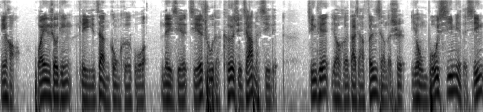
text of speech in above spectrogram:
你好，欢迎收听《礼赞共和国那些杰出的科学家们》系列。今天要和大家分享的是永不熄灭的星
